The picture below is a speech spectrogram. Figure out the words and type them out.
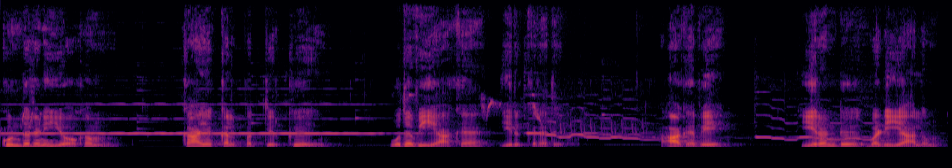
குண்டலினி யோகம் காயக்கல்பத்திற்கு உதவியாக இருக்கிறது. ஆகவே இரண்டு வழியாலும்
